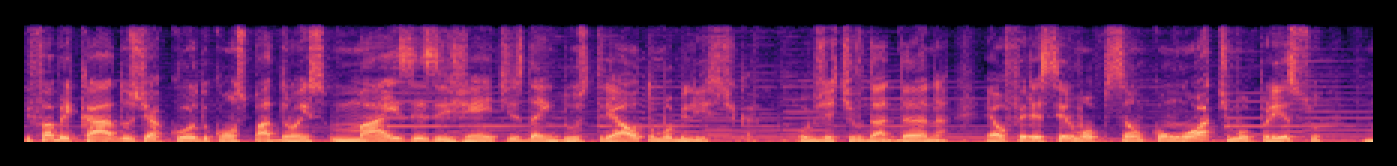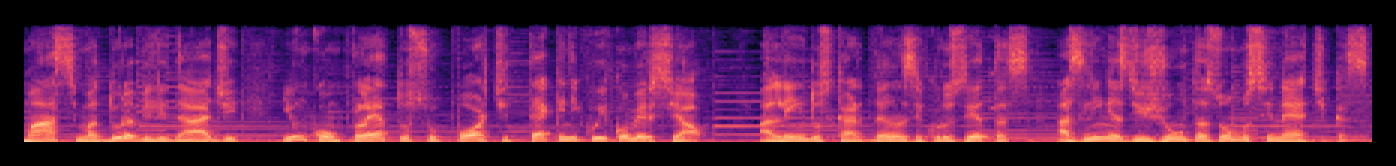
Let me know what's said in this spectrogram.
e fabricados de acordo com os padrões mais exigentes da indústria automobilística. O objetivo da Dana é oferecer uma opção com ótimo preço, máxima durabilidade e um completo suporte técnico e comercial. Além dos cardãs e cruzetas, as linhas de juntas homocinéticas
